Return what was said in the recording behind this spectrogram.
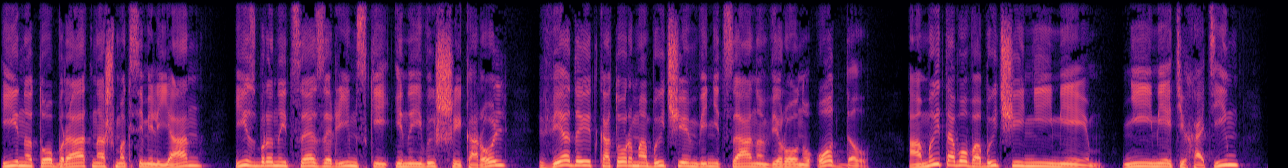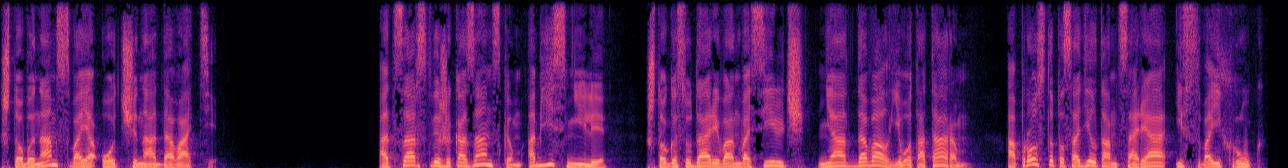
«И на то брат наш Максимилиан, избранный Цезарь Римский и наивысший король, ведает, которым обычаем венецианам Верону отдал, а мы того в обычае не имеем, не иметь и хотим, чтобы нам своя отчина отдавать». О царстве же Казанском объяснили – что государь Иван Васильевич не отдавал его татарам, а просто посадил там царя из своих рук,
